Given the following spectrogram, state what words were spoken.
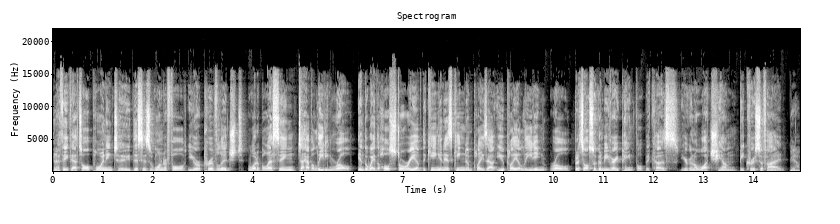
And I think that's all pointing to this is wonderful. You're privileged. What a blessing to have a leading role in the way the whole story of the king and his kingdom plays out. You play a leading role, but it's also going to be very painful because you're going to watch him be crucified yeah.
